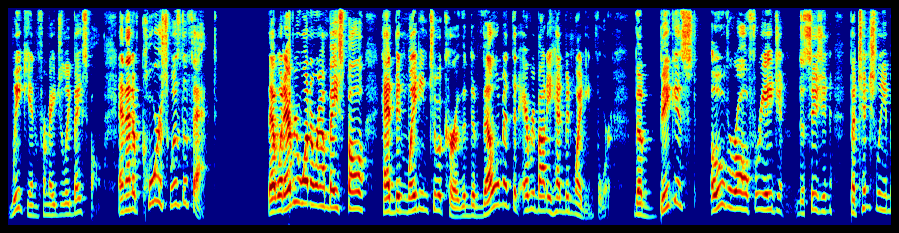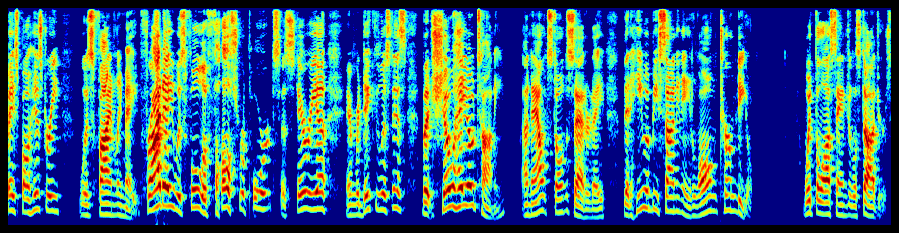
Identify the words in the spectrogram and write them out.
weekend for Major League Baseball. And that, of course, was the fact that what everyone around baseball had been waiting to occur, the development that everybody had been waiting for, the biggest overall free agent decision potentially in baseball history was finally made. Friday was full of false reports, hysteria, and ridiculousness, but Shohei Ohtani announced on Saturday that he would be signing a long term deal with the Los Angeles Dodgers,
